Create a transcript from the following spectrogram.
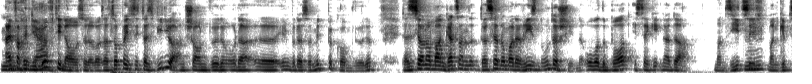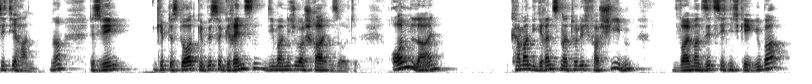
Mhm. Einfach in die ja. Luft hinaus oder was? Als ob ich sich das Video anschauen würde oder äh, irgendwo das er mitbekommen würde. Das ist ja nochmal ein ganz anderer, das ist ja nochmal der Riesenunterschied. Ne? Over the board ist der Gegner da. Man sieht sich, mhm. man gibt sich die Hand. Ne? Deswegen gibt es dort gewisse Grenzen, die man nicht überschreiten sollte. Online kann man die Grenzen natürlich verschieben, weil man sitzt sich nicht gegenüber,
